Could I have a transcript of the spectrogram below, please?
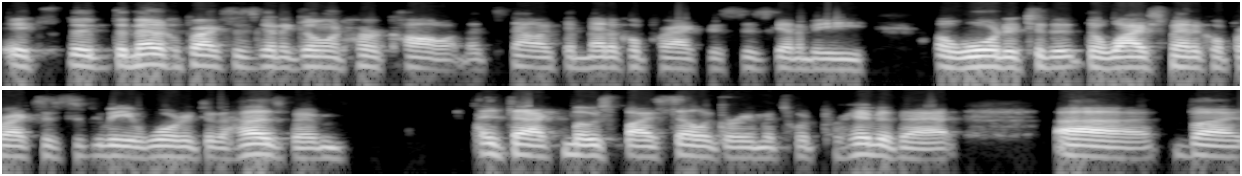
it's the, the medical practice is going to go in her column. It's not like the medical practice is going to be awarded to the, the wife's medical practice is going to be awarded to the husband. In fact, most buy sell agreements would prohibit that. Uh, but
